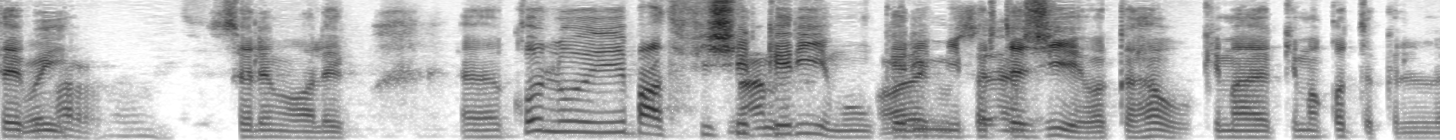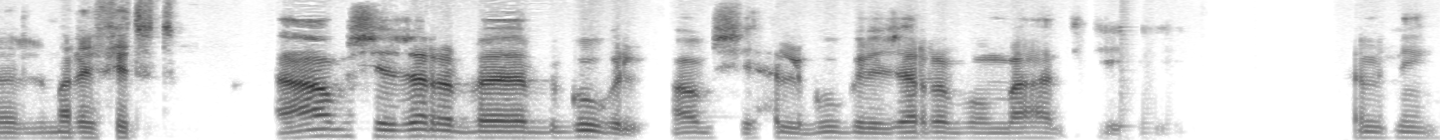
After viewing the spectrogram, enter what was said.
ثابت. السلام عليكم. آه، قول له يبعث في شير نعم. كريم وكريم. يبارتاجيه وكا هو كما كما قلت لك المرة اللي فاتت آه باش يجرب آه، بجوجل آه باش يحل جوجل يجرب ومن بعد فهمتني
